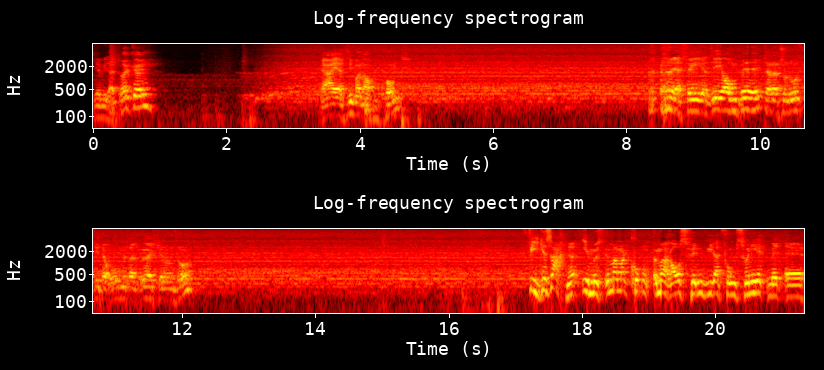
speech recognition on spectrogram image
Hier wieder drücken. Ja, jetzt sieht man noch einen Punkt. Jetzt, sehe ich auch ein Bild, da das schon losgeht da oben mit seinem Öhrchen und so. Wie gesagt, ne, ihr müsst immer mal gucken, immer rausfinden, wie das funktioniert mit äh,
